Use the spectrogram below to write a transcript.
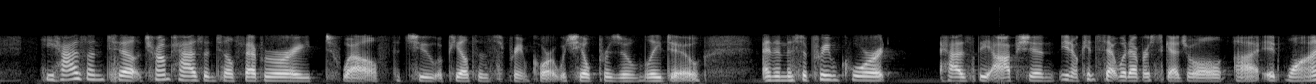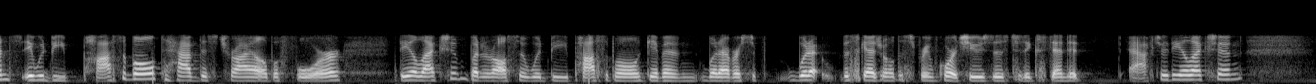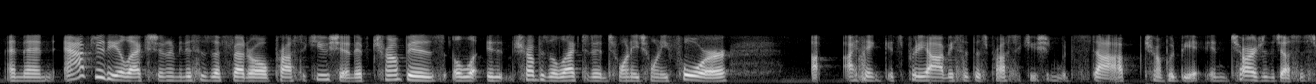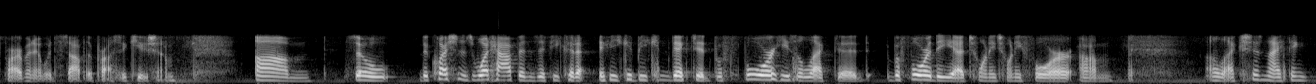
He has until Trump has until February 12th to appeal to the Supreme Court, which he'll presumably do, and then the Supreme Court has the option, you know, can set whatever schedule uh, it wants. It would be possible to have this trial before the election, but it also would be possible, given whatever what the schedule the Supreme Court chooses, to extend it after the election. And then after the election, I mean, this is a federal prosecution. If Trump is ele- Trump is elected in 2024, uh, I think it's pretty obvious that this prosecution would stop. Trump would be in charge of the Justice Department. It would stop the prosecution. Um, so the question is, what happens if he could if he could be convicted before he's elected, before the uh, 2024 um, election? I think,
